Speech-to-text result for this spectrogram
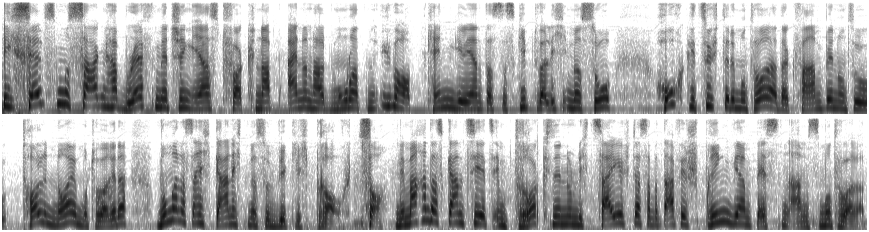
Ich selbst muss sagen, habe Rev Matching erst vor knapp eineinhalb Monaten überhaupt kennengelernt, dass das gibt, weil ich immer so hochgezüchtete Motorräder gefahren bin und so tolle neue Motorräder, wo man das eigentlich gar nicht mehr so wirklich braucht. So, wir machen das Ganze jetzt im Trocknen und ich zeige euch das, aber dafür springen wir am besten ans Motorrad.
